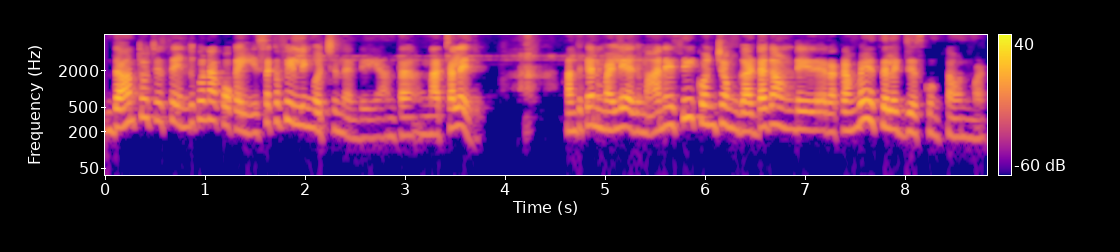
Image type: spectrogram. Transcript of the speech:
దాంతో చేస్తే ఎందుకో నాకు ఒక ఇసుక ఫీలింగ్ వచ్చిందండి. అంత నచ్చలేదు. అందుకని మళ్ళీ అది మానేసి కొంచెం గడ్డగా ఉండే రకమే సెలెక్ట్ చేసుకుంటున్నాం అనమాట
